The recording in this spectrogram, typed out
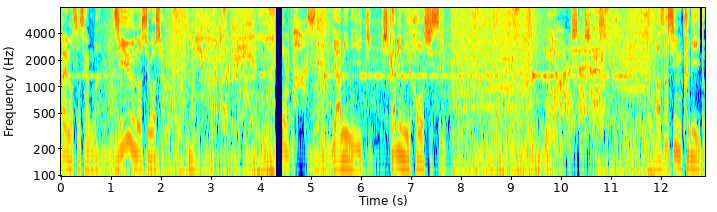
彼の祖先は自由の守護者。闇に生き光に奉仕する。アサシン・クリード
